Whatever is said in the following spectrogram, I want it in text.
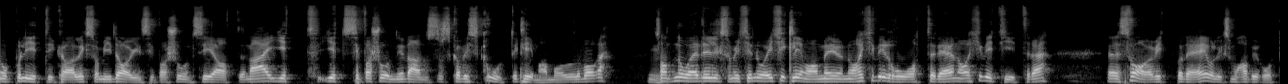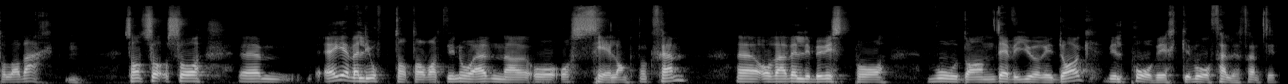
når politikere liksom i dagens situasjon sier at nei, gitt, gitt situasjonen i verden, så skal vi skrote klimamålene våre. Sånn, Nå er det liksom ikke, nå er ikke klimaet med, nå har ikke vi råd til det, nå har ikke vi tid til det. Eh, Svaret mitt på det er jo liksom har vi råd til å la være. Så, så ehm, jeg er veldig opptatt av at vi nå evner å, å se langt nok frem. eh, og være veldig bevisst på hvordan det vi gjør i dag, vil påvirke vår felles fremtid.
